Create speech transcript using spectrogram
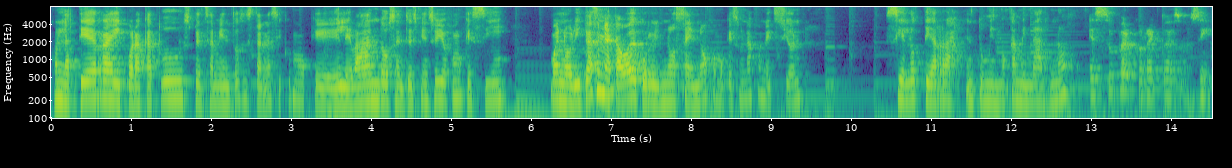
con la tierra y por acá tus pensamientos están así como que elevándose, entonces pienso yo como que sí, bueno, ahorita se me acaba de ocurrir, no sé, ¿no? Como que es una conexión cielo-tierra en tu mismo caminar, ¿no? Es súper correcto eso, sí.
